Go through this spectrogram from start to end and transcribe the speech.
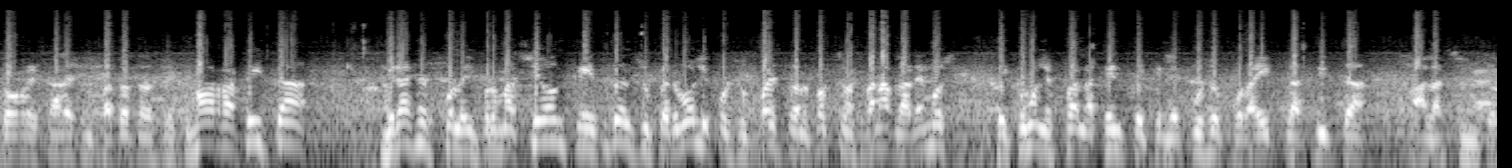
Torres Alex el Patotas. Estimado Rafita, gracias por la información que es del Super Bowl y por supuesto la próxima semana hablaremos de cómo le fue a la gente que le puso por ahí platita al asunto.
